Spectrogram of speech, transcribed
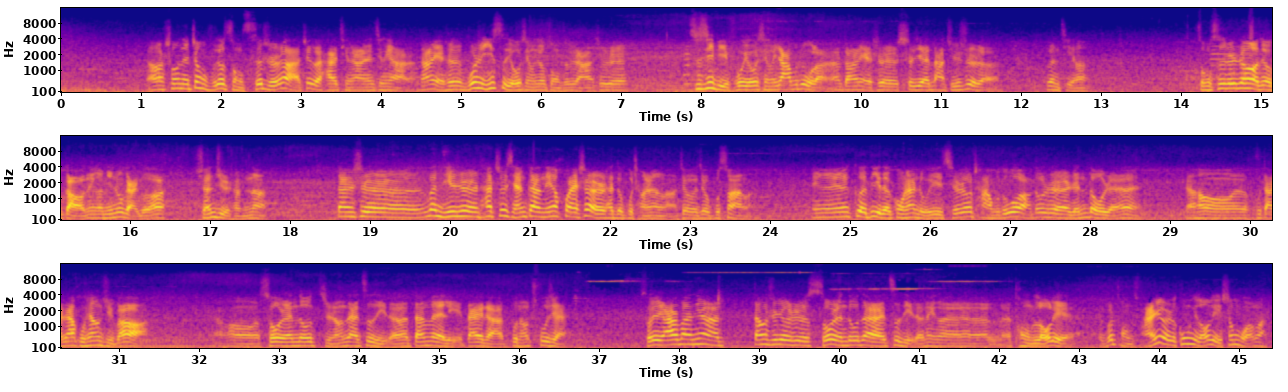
然后说那政府就总辞职了，这个还挺让人惊讶的。当然也是不是一次游行就总辞职啊，就是此起彼伏游行压不住了。那当然也是世界大局势的问题了。总辞职之后就搞那个民主改革、选举什么的，但是问题是，他之前干那些坏事儿他都不承认了，就就不算了。因为各地的共产主义其实都差不多，都是人斗人。然后大家互相举报，然后所有人都只能在自己的单位里待着，不能出去。所以阿尔巴尼亚当时就是所有人都在自己的那个筒子楼里，也不是筒子，反正就是公寓楼里生活嘛。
